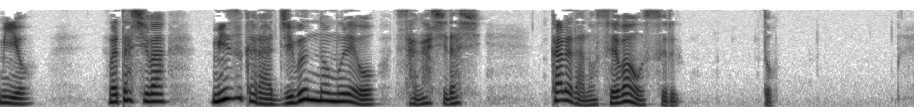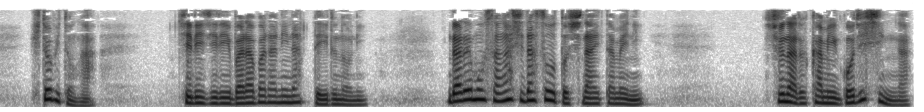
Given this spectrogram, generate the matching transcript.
見よ、私は自ら自分の群れを探し出し、彼らの世話をする。と。人々が、ちりじりバラバラになっているのに、誰も探し出そうとしないために、主なる神ご自身が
